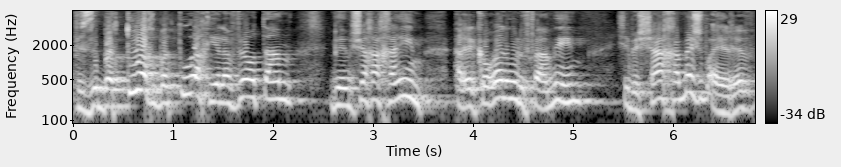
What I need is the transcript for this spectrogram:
וזה בטוח, בטוח ילווה אותם בהמשך החיים. הרי קורה לנו לפעמים שבשעה חמש בערב,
